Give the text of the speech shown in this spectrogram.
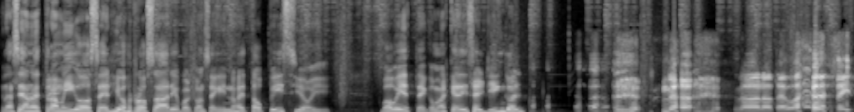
Gracias a nuestro Sí. amigo Sergio Rosario por conseguirnos este auspicio. Y Bobby, este, ¿cómo es que dice el jingle? No, no, no te voy a decir.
